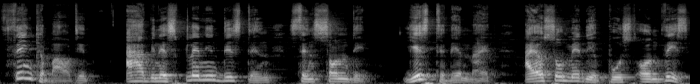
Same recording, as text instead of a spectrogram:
Think about it. I have been explaining this thing since Sunday. Yesterday night, I also made a post on this.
